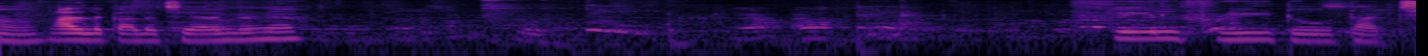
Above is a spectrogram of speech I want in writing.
ம் அதில் கால் வச்சு இறங்குங்க. Feel free to touch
